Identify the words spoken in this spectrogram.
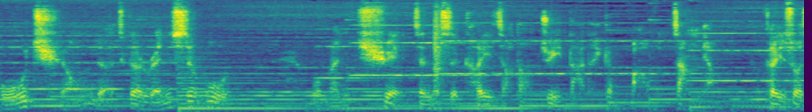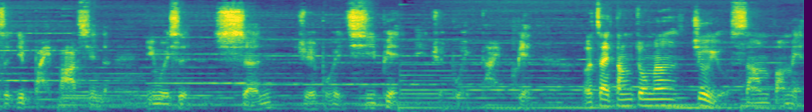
无穷的这个人事物，我们却真的是可以找到最大的一个保障了，可以说是一百八千的，因为是神绝不会欺骗，也绝不会改变。而在当中呢，就有三方面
